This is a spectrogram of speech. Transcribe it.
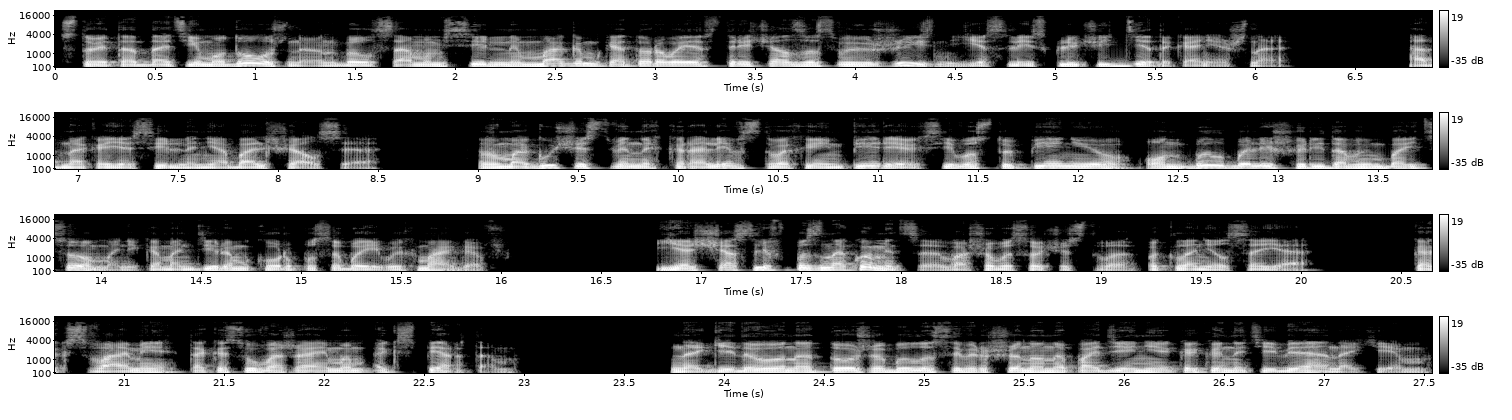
Стоит отдать ему должное, он был самым сильным магом, которого я встречал за свою жизнь, если исключить деда, конечно. Однако я сильно не обольщался. В могущественных королевствах и империях с его ступенью он был бы лишь рядовым бойцом, а не командиром корпуса боевых магов. «Я счастлив познакомиться, ваше высочество», — поклонился я. «Как с вами, так и с уважаемым экспертом». «На Гидеона тоже было совершено нападение, как и на тебя, Анаким»,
